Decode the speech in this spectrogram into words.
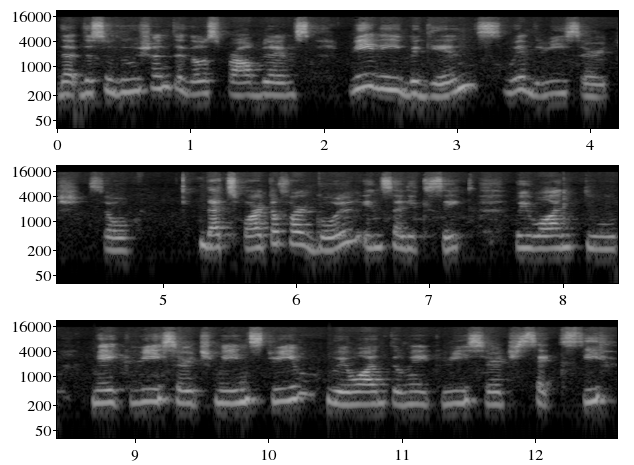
the, the solution to those problems really begins with research. So that's part of our goal in Saliksik. We want to make research mainstream. We want to make research sexy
